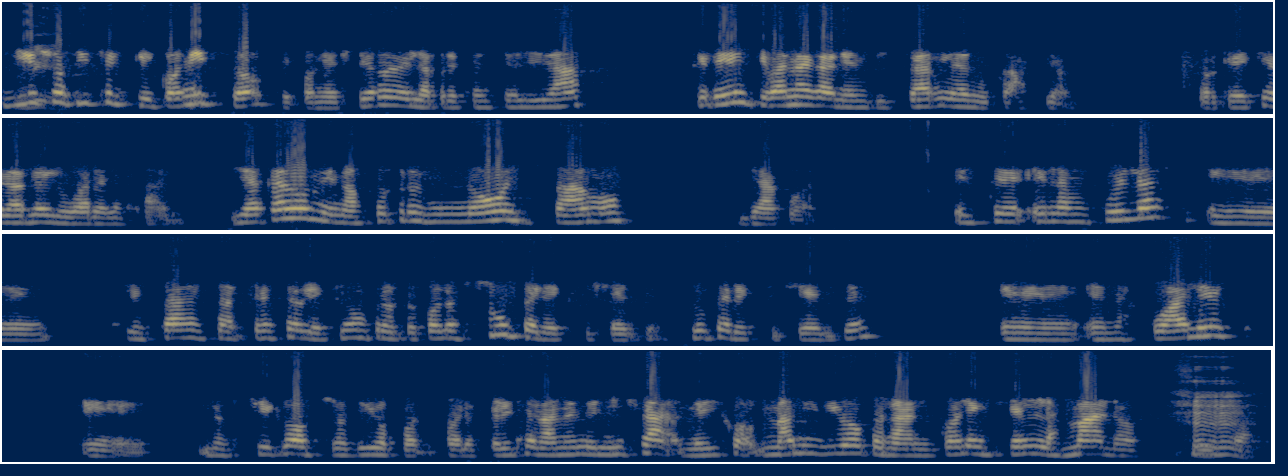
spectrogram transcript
Y ellos dicen que con esto, que con el cierre de la presencialidad, creen que van a garantizar la educación, porque hay que darle lugar a la salud. Y acá donde nosotros no estamos de acuerdo. Este, en las escuelas eh, está, se ha establecido un protocolo súper exigente, súper exigente, eh, en las cuales eh, los chicos, yo digo por, por experiencia también de mi hija, me dijo, mami vivo con alcohol en gel en las manos.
